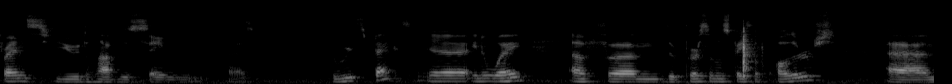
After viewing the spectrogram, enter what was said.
France you don't have the same respect uh, in a way of um, the personal space of others. Um,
